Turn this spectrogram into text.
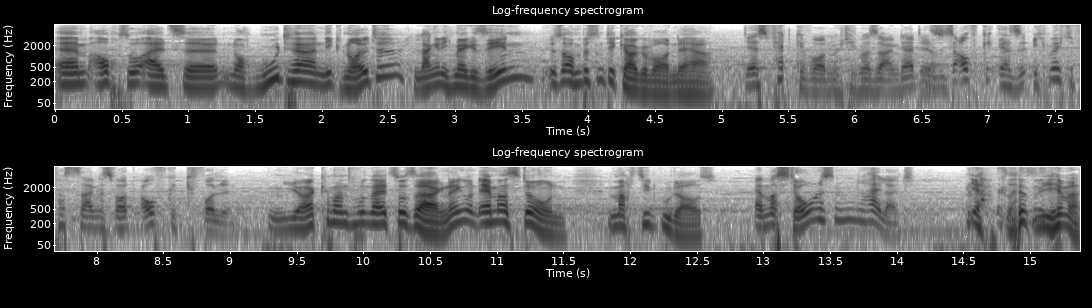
ähm, auch so als äh, noch guter Nick Nolte, lange nicht mehr gesehen, ist auch ein bisschen dicker geworden, der Herr. Der ist fett geworden, möchte ich mal sagen. Der hat, ja. ist aufge also ich möchte fast sagen, das Wort aufgequollen. Ja, kann man vielleicht so sagen. Ne? Und Emma Stone macht, sieht gut aus. Emma Stone ist ein Highlight. Ja, das ist wie immer.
